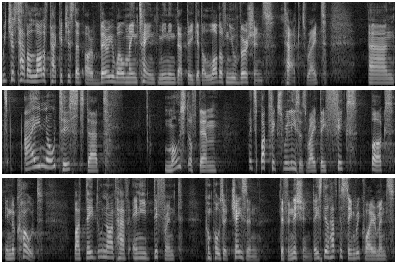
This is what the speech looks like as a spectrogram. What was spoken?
we just have a lot of packages that are very well maintained, meaning that they get a lot of new versions tagged, right? And I noticed that most of them, it's bug fix releases, right? They fix bugs in the code, but they do not have any different composer JSON definition. They still have the same requirements.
